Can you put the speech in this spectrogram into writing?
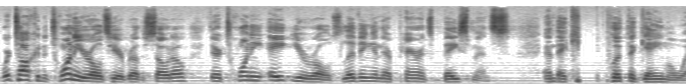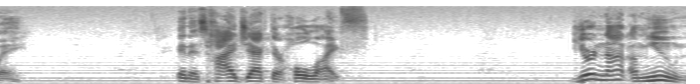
we're talking to 20 year olds here, Brother Soto. They're 28 year olds living in their parents' basements and they can't put the game away. And it's hijacked their whole life. You're not immune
